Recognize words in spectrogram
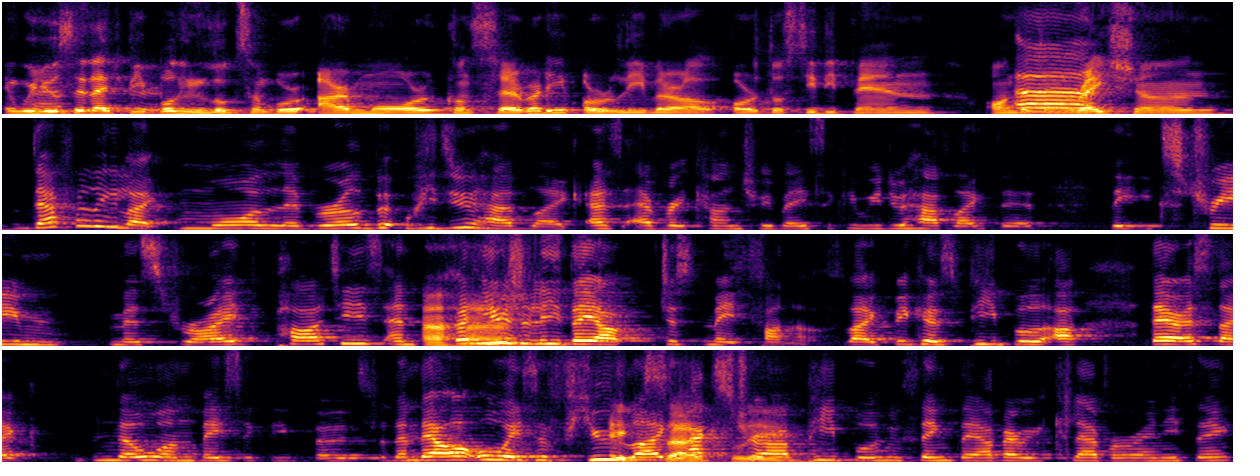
and would you say that true. people in luxembourg are more conservative or liberal or does it depend on the Uh, generation definitely like more liberal but we do have like as every country basically we do have like the the extremist right parties and Uh-huh. but usually they are just made fun of like because people are there's like no one basically votes for them there are always a few like extra people who think they are very clever or anything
